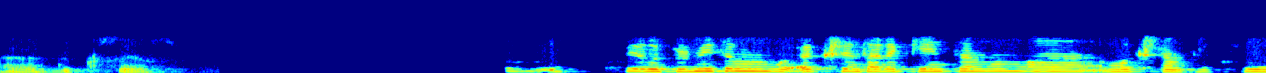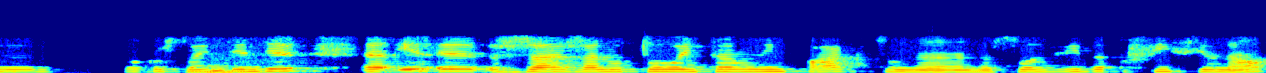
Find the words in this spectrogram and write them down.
uh, de processos. Pedro, permita-me acrescentar aqui então uma, uma questão, porque pelo que eu estou a uhum. entender, uh, já, já notou então o impacto na, na sua vida profissional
